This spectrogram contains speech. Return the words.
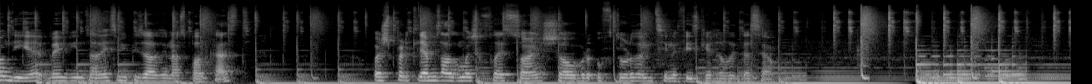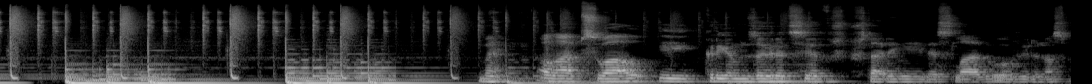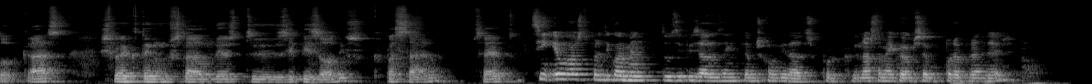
Bom dia, bem-vindos ao décimo episódio do nosso podcast. Hoje partilhamos algumas reflexões sobre o futuro da medicina física e reabilitação. Bem, olá pessoal e queríamos agradecer-vos por estarem aí desse lado a ouvir o nosso podcast. Espero que tenham gostado destes episódios que passaram certo? Sim, eu gosto particularmente dos episódios em que temos convidados, porque nós também acabamos sempre por aprender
